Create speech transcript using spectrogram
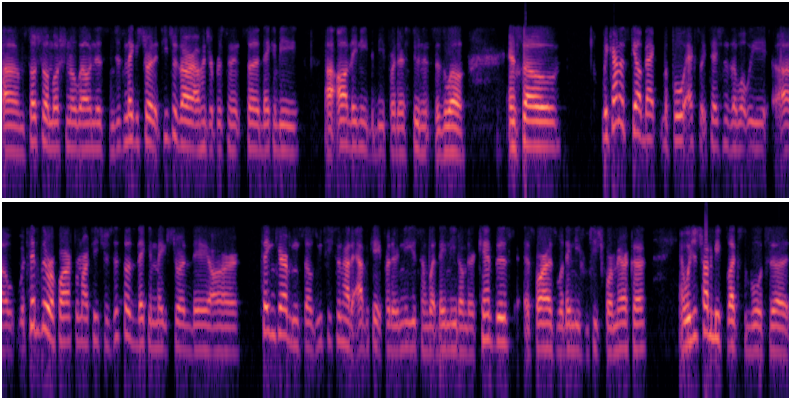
um, social emotional wellness, and just making sure that teachers are 100% so that they can be uh, all they need to be for their students as well. And so we kind of scale back the full expectations of what we uh, would typically require from our teachers just so that they can make sure they are taking care of themselves. We teach them how to advocate for their needs and what they need on their campus as far as what they need from Teach for America. And we just try to be flexible to,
